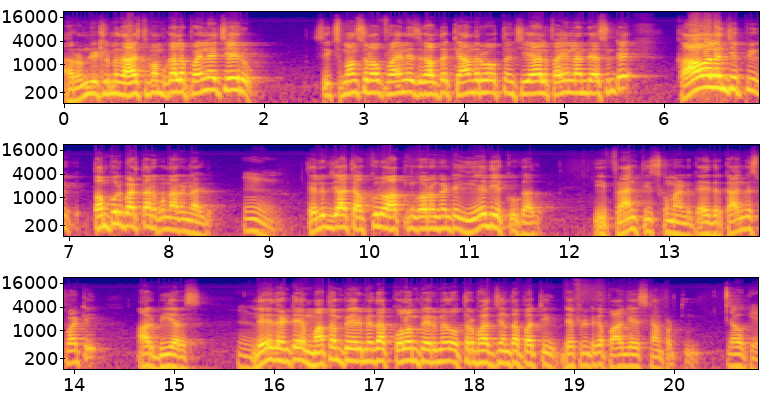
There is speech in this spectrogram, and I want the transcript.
ఆ రెండిట్ల మీద ఆస్తి పంపకాలు ఫైనలైజ్ చేయరు. సిక్స్ మంత్స్లో ఫైనలైజ్ కాకపోతే కేంద్ర ప్రభుత్వం చేయాలి ఫైనల్ అని రాస్తుంటే కావాలని చెప్పి తంపులు పెడతానుకున్నారండి వాళ్ళు. తెలుగు జాతి హక్కులు ఆత్మగౌరవం కంటే ఏది ఎక్కువ కాదు. ఈ ఫ్రాంక్ తీసుకోమనండి. Either Congress party or BRS. లేదంటే మతం పేరు మీద కులం పేరు మీద ఉత్తర భారతీయ జనతా పార్టీ డెఫినెట్గా పాగేసి కనపడుతుంది. ఓకే.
